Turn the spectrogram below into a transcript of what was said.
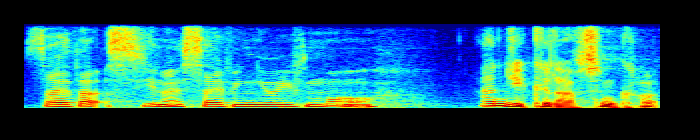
So that's you know saving you even more. And you could have some cl-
